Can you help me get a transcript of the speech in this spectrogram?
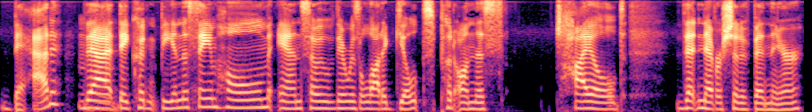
bad Mm-hmm. that they couldn't be in the same home. And so there was a lot of guilt put on this child that never should have been there.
